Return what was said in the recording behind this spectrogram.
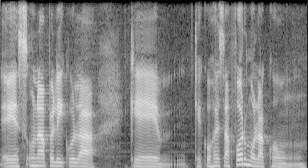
es una película que, que coge esa fórmula con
